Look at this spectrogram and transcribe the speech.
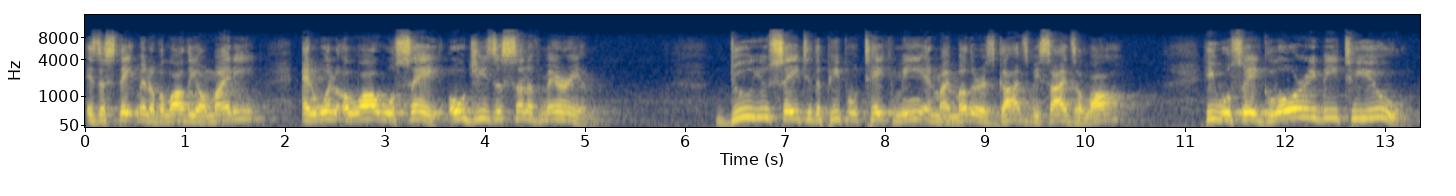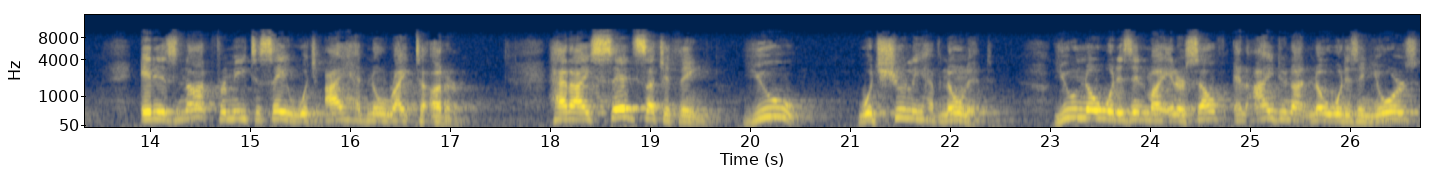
is a statement of Allah the Almighty and when Allah will say, O Jesus, son of Maryam, do you say to the people, Take me and my mother as gods besides Allah? He will say, Glory be to you. It is not for me to say which I had no right to utter. Had I said such a thing, you would surely have known it. You know what is in my inner self, and I do not know what is in yours.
